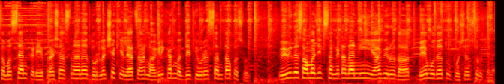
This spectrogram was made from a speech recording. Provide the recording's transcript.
समस्यांकडे प्रशासनानं दुर्लक्ष केल्याचा नागरिकांमध्ये तीव्र संताप असून विविध सामाजिक संघटनांनी या विरोधात बेमुदत उपोषण सुरू केलंय.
